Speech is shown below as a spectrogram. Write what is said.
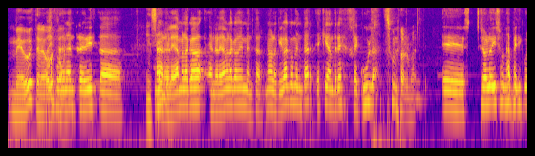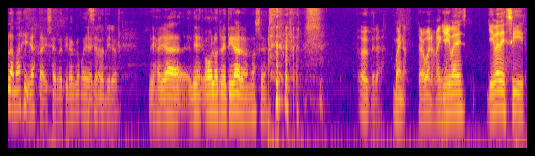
Me gusta, me Lo dijo en una gusta. entrevista. ¿En No, en realidad, me lo acabo, en realidad me lo acabo de inventar. No, lo que iba a comentar es que Andrés Es un normal. eh, solo hizo una película más y ya está, y se retiró como Y se director. retiró. Dijo ya, o lo retiraron, no sé. Ostras. Bueno, Pero bueno, venga. yo iba, yo iba a decir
